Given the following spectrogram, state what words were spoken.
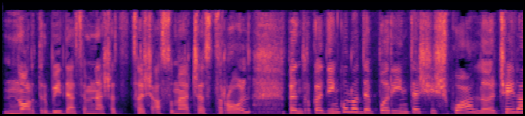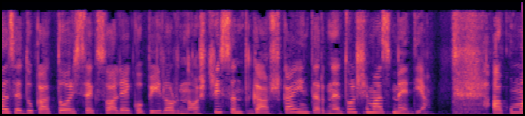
nu ar trebui de asemenea să-și asume acest rol, pentru că dincolo de părinte și școală, ceilalți educatori sexuali ai copiilor noștri sunt gașca, internetul și mass media. Acum,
